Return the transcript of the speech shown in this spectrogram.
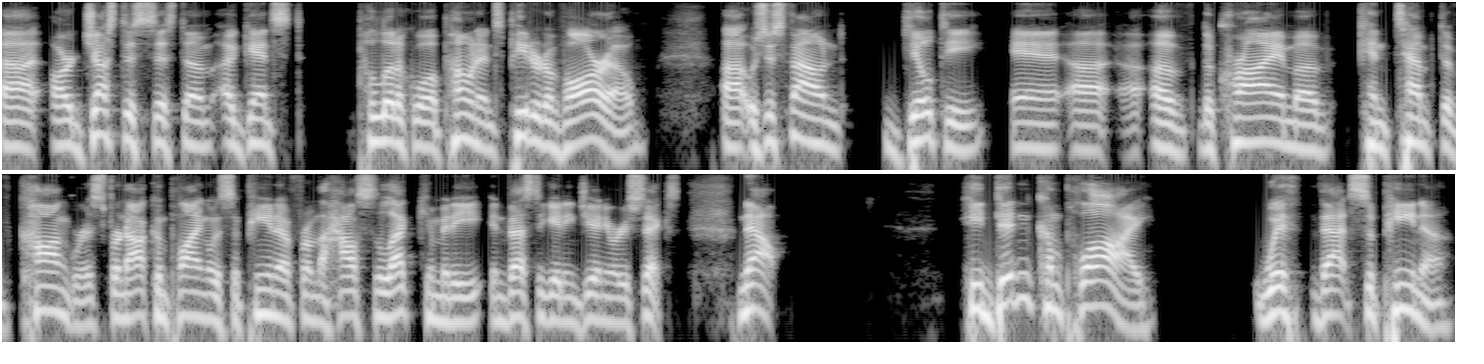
uh, our justice system against political opponents. Peter Navarro uh, was just found guilty in, uh, of the crime of contempt of Congress for not complying with subpoena from the House Select Committee investigating January 6th. Now, he didn't comply with that subpoena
